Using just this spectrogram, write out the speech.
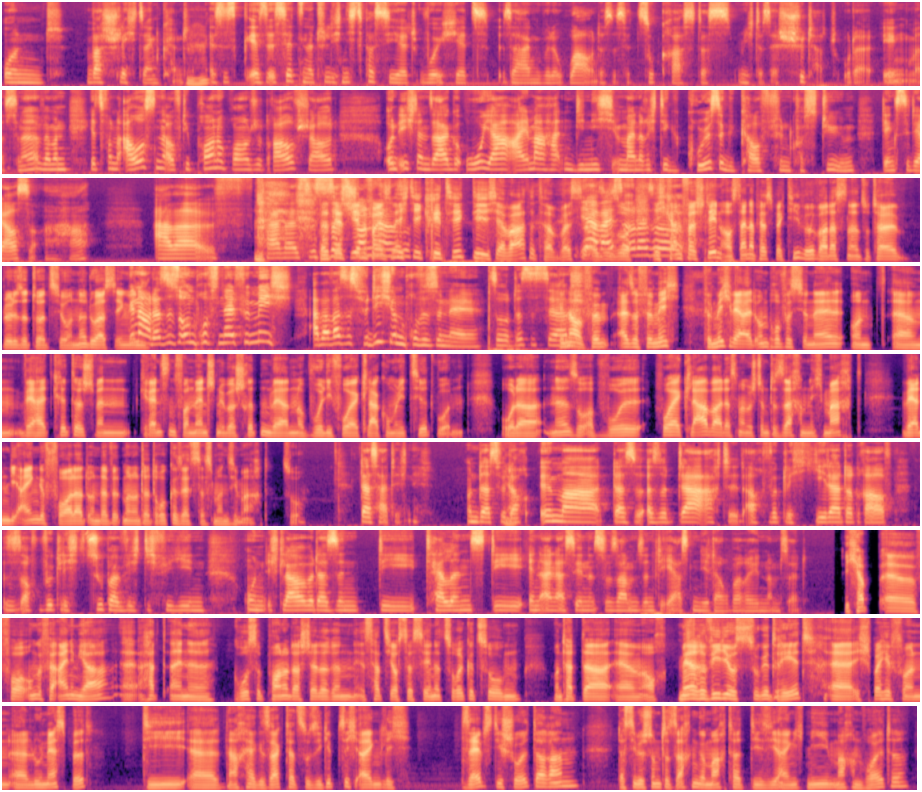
und was schlecht sein könnte. Es, ist, es ist jetzt natürlich nichts passiert, wo ich jetzt sagen würde, wow, das ist jetzt so krass, dass mich das erschüttert oder irgendwas. Ne? Wenn man jetzt von außen auf die Pornobranche draufschaut und ich dann sage, oh ja, einmal hatten die nicht meine richtige Größe gekauft für ein Kostüm, denkst du dir auch so, aha. Aber teilweise ist das, ist jetzt jedenfalls schon, nicht die Kritik, die ich erwartet habe. Weißt Ja, du? Also weißt du, so, oder so- Ich kann verstehen, aus deiner Perspektive war das eine total blöde Situation. Ne? Du hast irgendwie. Genau, das ist unprofessionell für mich. Aber was ist für dich unprofessionell? So, das ist ja. Genau, für, also für mich, für mich wäre halt unprofessionell und ähm, wäre halt kritisch, wenn Grenzen von Menschen überschritten werden, obwohl die vorher klar kommuniziert wurden. Oder ne, so, obwohl vorher klar war, dass man bestimmte Sachen nicht macht, werden die eingefordert und da wird man unter Druck gesetzt, dass man sie macht. So. Das hatte ich nicht. Und das wird Ja. auch immer, das, also da achtet auch wirklich jeder darauf. Es ist auch wirklich super wichtig für jeden. Und ich glaube, da sind die Talents, die in einer Szene zusammen sind, die ersten, die darüber reden am Set. Ich habe äh, vor ungefähr einem Jahr äh, hat eine große Pornodarstellerin, es hat sich aus der Szene zurückgezogen und hat da ähm, auch mehrere Videos zu gedreht. Äh, ich spreche von äh, Lou Nesbitt, die äh, nachher gesagt hat, so sie gibt sich eigentlich selbst die Schuld daran, dass sie bestimmte Sachen gemacht hat, die sie eigentlich nie machen wollte.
